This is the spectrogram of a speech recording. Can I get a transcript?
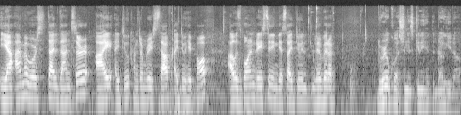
Yeah, I'm a versatile dancer. I, I do contemporary stuff. I do hip hop. I was born and raised in India, so I do a little bit of The real question is, can he hit the Dougie though?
